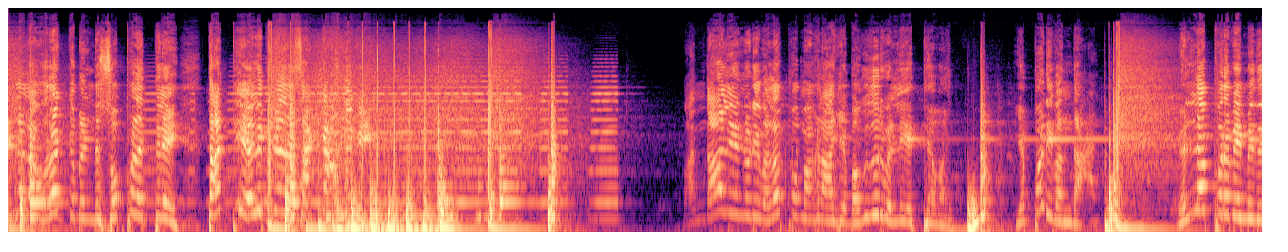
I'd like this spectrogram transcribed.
என்னடா உறக்கம்? என்று சொப்பளத்திலே தட்டி எழுப்பியது சக்காதேவி வளர்ப்பு மகனாகிய பகதூர் வெள்ளியத்தேவன். எப்படி வந்தான்? வெள்ளப்புறவை மீது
